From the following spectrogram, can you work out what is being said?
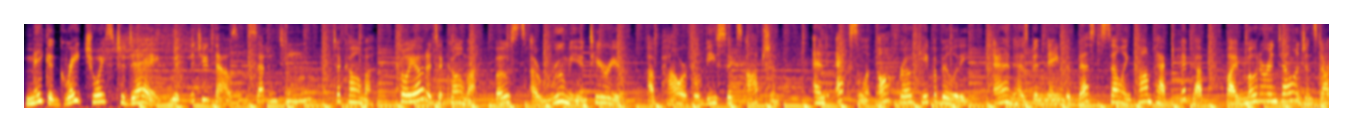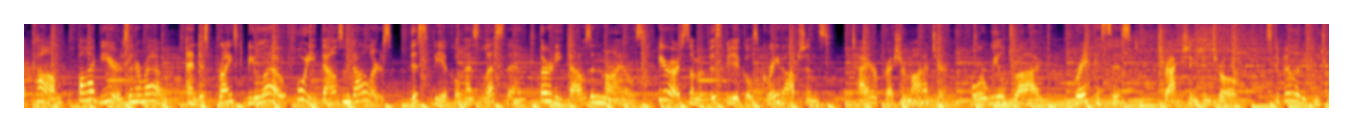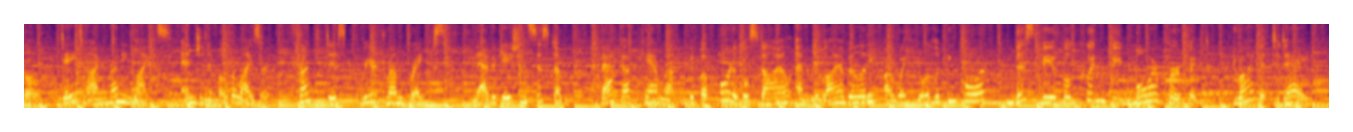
Make a great choice today with the 2017 Tacoma. Toyota Tacoma boasts a roomy interior, a powerful V6 option, and excellent off-road capability, and has been named the best-selling compact pickup by MotorIntelligence.com five years in a row, and is priced below $40,000. This vehicle has less than 30,000 miles. Here are some of this vehicle's great options. Tire pressure monitor, four-wheel drive, brake assist, traction control, stability control, daytime running lights, engine immobilizer, front disc rear drum brakes, navigation system, backup camera. If affordable style and reliability are what you're looking for, this vehicle couldn't be more perfect. Drive it today.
